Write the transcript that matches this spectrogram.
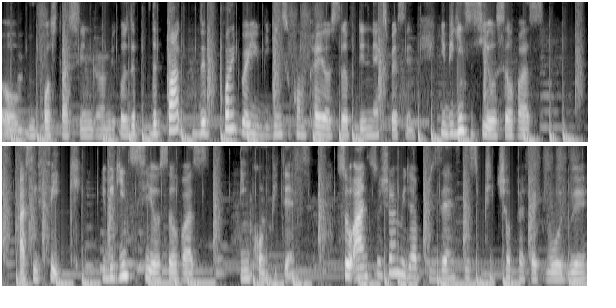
um, imposter syndrome because the the part the point where you begin to compare yourself with the next person, you begin to see yourself as as a fake. You begin to see yourself as incompetent. So and social media presents this picture perfect world where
